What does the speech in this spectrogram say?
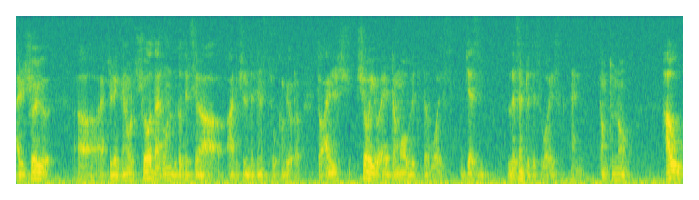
I'll show you. Uh, actually, I cannot show that one because it's uh, artificial intelligence through computer. So I'll sh- show you a demo with the voice. Just listen to this voice and come to know how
